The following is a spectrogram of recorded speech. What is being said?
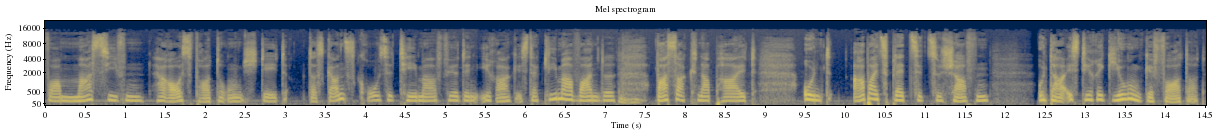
vor massiven Herausforderungen steht. Das ganz große Thema für den Irak ist der Klimawandel, mhm. Wasserknappheit und Arbeitsplätze zu schaffen. Und da ist die Regierung gefordert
